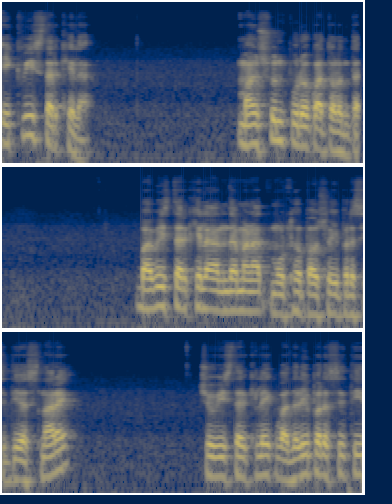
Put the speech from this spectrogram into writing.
एकवीस तारखेला मान्सून पूरक वातावरण तयार बावीस तारखेला अंदमानात मोठं पावसाळी परिस्थिती असणार आहे. चोवीस तारखेला एक वादळी परिस्थिती.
